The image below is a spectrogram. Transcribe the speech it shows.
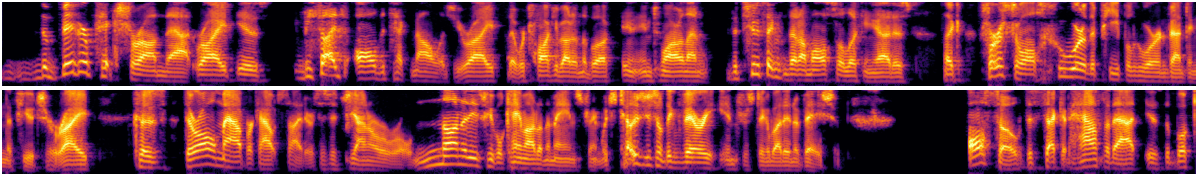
the bigger picture on that, right, is besides all the technology, right, that we're talking about in the book in, in Tomorrowland, the two things that I'm also looking at is like, first of all, who are the people who are inventing the future, right? Because they're all maverick outsiders as a general rule. None of these people came out of the mainstream, which tells you something very interesting about innovation. Also, the second half of that is the book,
